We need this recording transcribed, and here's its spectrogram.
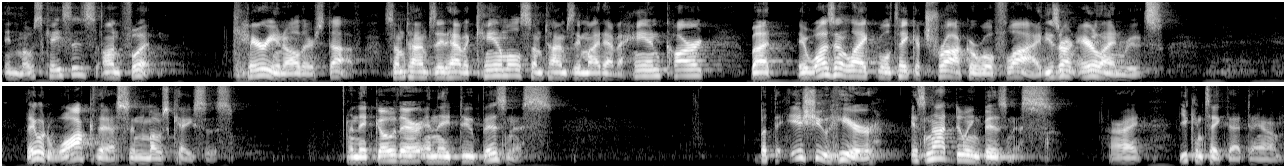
in most cases on foot, carrying all their stuff. Sometimes they'd have a camel, sometimes they might have a hand cart, but it wasn't like we'll take a truck or we'll fly. These aren't airline routes. They would walk this in most cases. And they'd go there and they'd do business. But the issue here is not doing business. All right? You can take that down.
